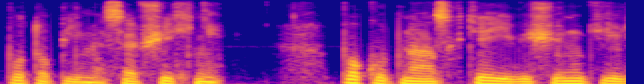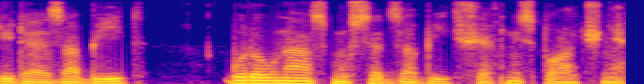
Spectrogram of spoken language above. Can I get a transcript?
potopíme se všichni. Pokud nás chtějí vyšinutí lidé zabít, budou nás muset zabít všechny společně.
